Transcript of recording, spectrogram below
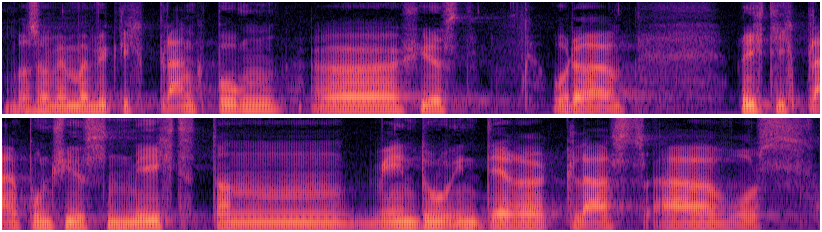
Mhm. Also wenn man wirklich Blankbogen äh, schießt oder richtig Blankbogen schießen möchte, dann, wenn du in der Klasse auch was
